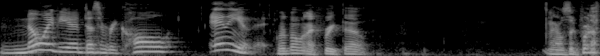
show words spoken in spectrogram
No idea, doesn't recall any of it. What about when I freaked out? And I was like, where the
